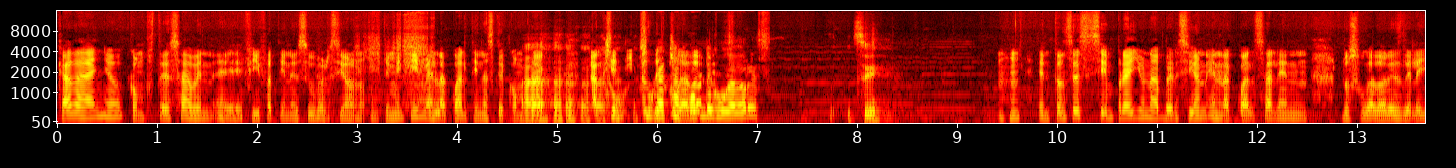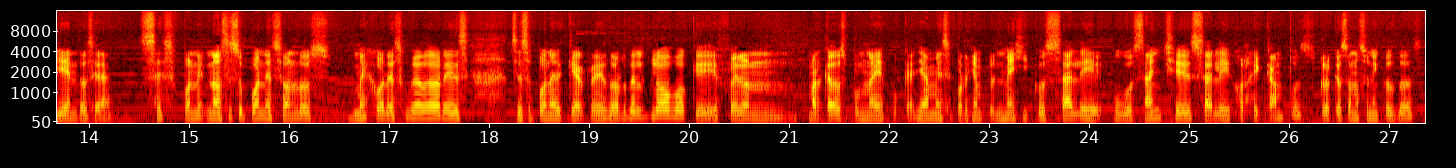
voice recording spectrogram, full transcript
cada año, como ustedes saben, eh, FIFA tiene su versión Ultimate Team en la cual tienes que comprar Ah, tarjetitas Su de gachapón jugador. de jugadores. sí. Entonces siempre hay una versión en la cual salen los jugadores de leyenda, o sea, se supone, no se supone son los mejores jugadores, se supone que alrededor del globo que fueron marcados por una época, llámese por ejemplo en México sale Hugo Sánchez, sale Jorge Campos, creo que son los únicos dos.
